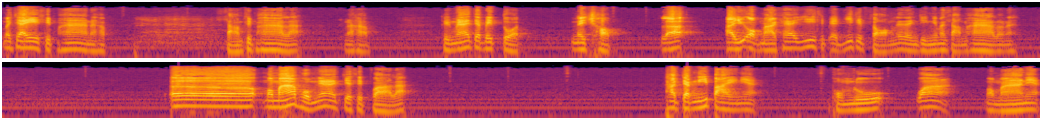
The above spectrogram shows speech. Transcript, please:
ไม่ใช่สิบห้านะครับสามสิบห้าแล้วนะครับ ถึงแม้จะไปตรวจในช็อปแล้วอายุออกมาแค่ยี่สิบเอ็ดยี่สิบสองแต่จริงๆนี่มันสามห้าแล้วนะ เออมาม้าผมเนี่ยเจ็ดสิบกว่าละ ถัดจากนี้ไปเนี่ย ผมรู้ว่าหมาม้าเนี่ย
